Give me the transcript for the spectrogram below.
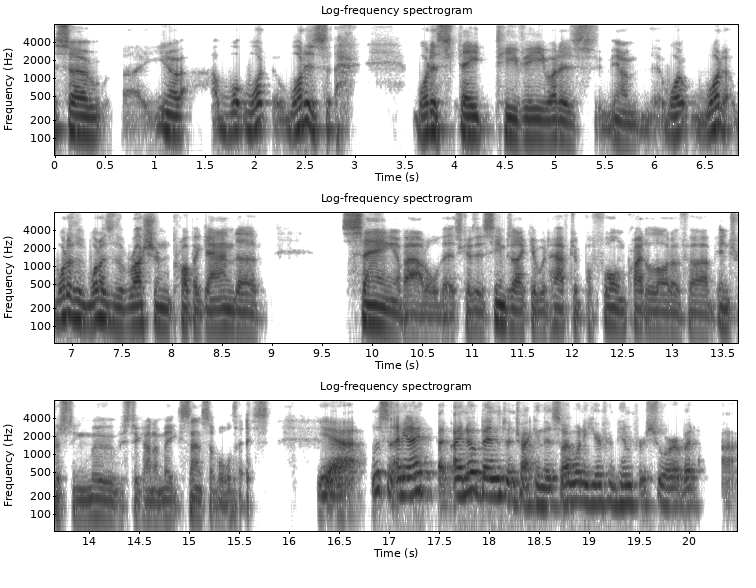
so uh, you know what what what is what is state TV? What is you know what what what are the what is the Russian propaganda saying about all this? Because it seems like it would have to perform quite a lot of uh, interesting moves to kind of make sense of all this. Yeah, listen, I mean, I I know Ben's been tracking this, so I want to hear from him for sure. But I,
